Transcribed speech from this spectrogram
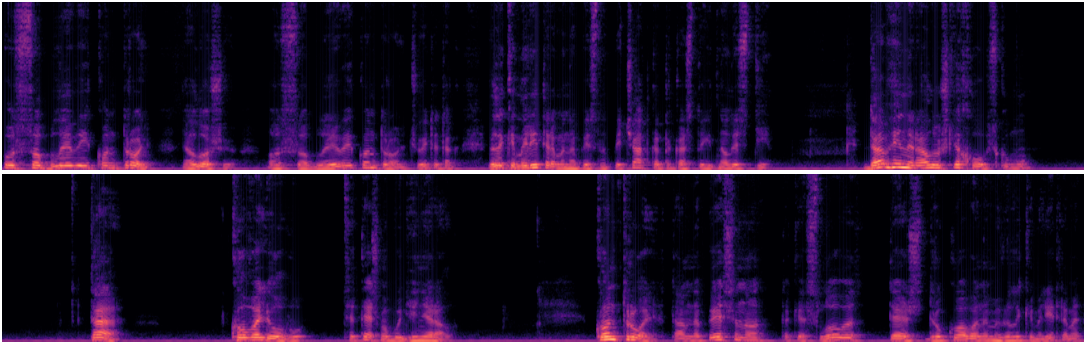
особливий контроль, наголошую, особливий контроль. Чуєте, так великими літерами написано, печатка така стоїть на листі. Дав генералу Шляховському та Ковальову, це теж, мабуть, генерал. Контроль. Там написано таке слово, теж друкованими великими літерами.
